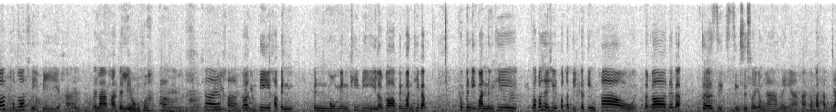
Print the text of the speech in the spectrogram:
ก็ครบรอบ4ปีค่ะ เวลาผ่านไปเร็วใช่ค่ะ ก็ดีค่ะ เป็น เป็นโมเมนต์ที่ดี แล้วก็เป็นวันที่แบบ คือเป็นอีกวันหนึ่งที่เราก็ใช้ชีวิตปกติก็กินข้าว แล้วก็ได้แบบเจอสิสิ่งสวยๆงามๆอะไรอย่างเงี้ยค่ะ ก็ประทับใจ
